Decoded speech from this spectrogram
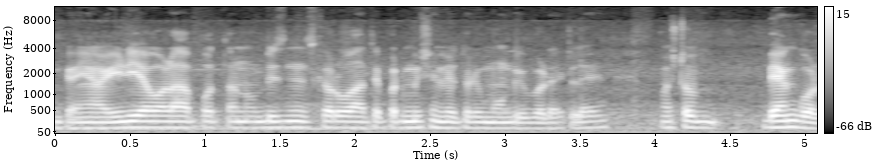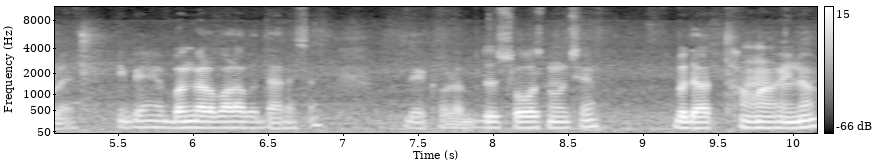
કેમ કે અહીંયા ઇન્ડિયાવાળા પોતાનો બિઝનેસ કરવા તે પરમિશન લે થોડી મોંઘી પડે એટલે મોસ્ટ ઓફ બેંગોલ કેમ કે બંગાળવાળા વધારે છે. દેખાડે બધું સોસનું છે. બધા થાણા એના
